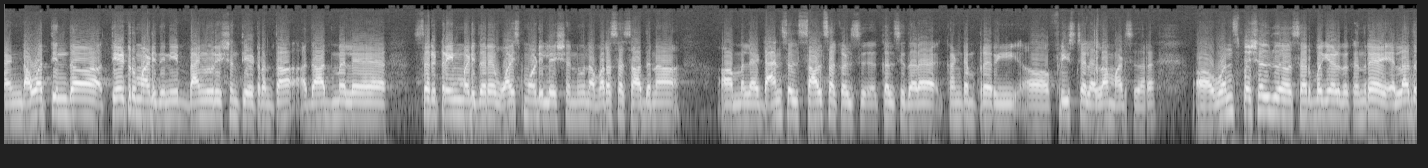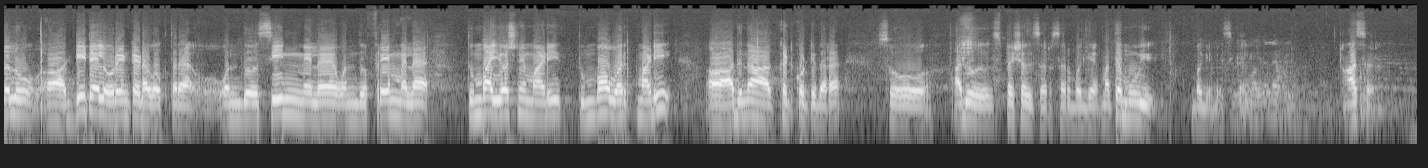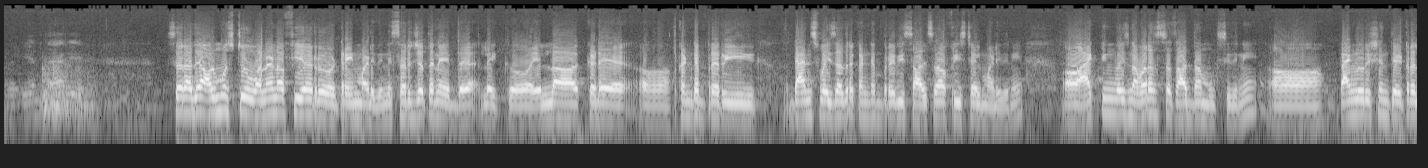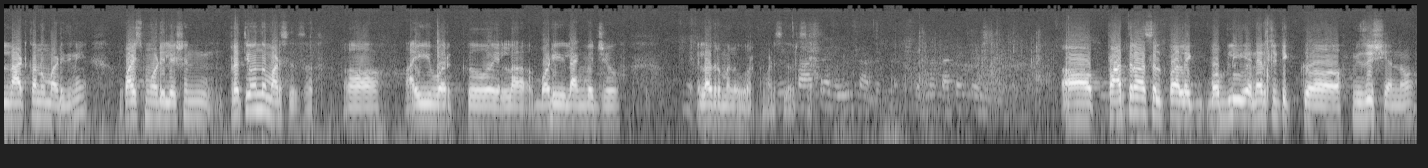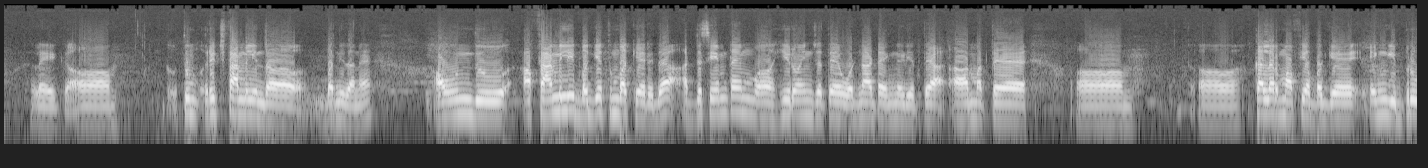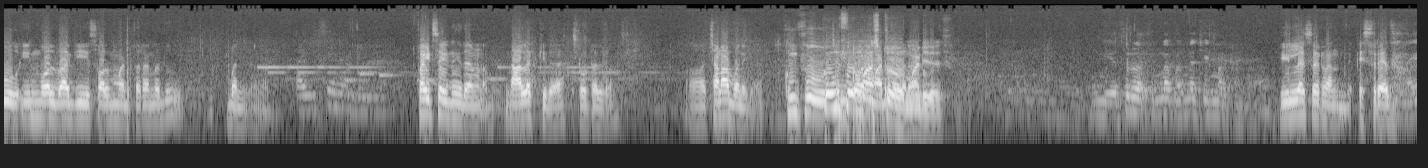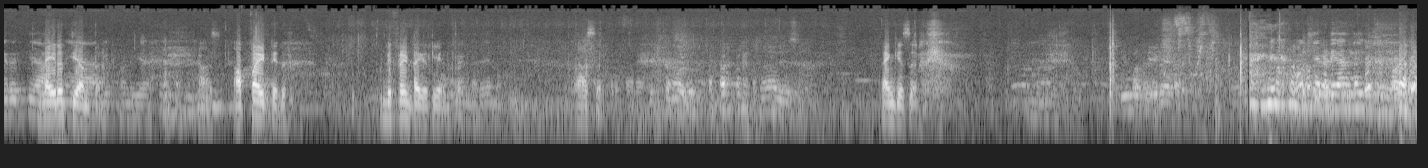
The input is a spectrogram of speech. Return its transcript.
ಆ್ಯಂಡ್ ಅವತ್ತಿಂದ ಥಿಯೇಟ್ರ್ ಮಾಡಿದ್ದೀನಿ ಬ್ಯಾಂಗ್ಳೂರೇಷನ್ ಥಿಯೇಟ್ರ್ ಅಂತ. ಅದಾದಮೇಲೆ ಸರ್ ಟ್ರೈನ್ ಮಾಡಿದ್ದಾರೆ ವಾಯ್ಸ್ ಮಾಡ್ಯುಲೇಷನ್ನು ನವರಸ ಸಾಧನ ಆಮೇಲೆ ಡ್ಯಾನ್ಸಲ್ಲಿ ಸಾಲ್ಸಾ ಕಳ್ಸಿ ಕಲಿಸಿದ್ದಾರೆ ಕಂಟೆಂಪ್ರರಿ ಫ್ರೀ ಸ್ಟೈಲ್ ಎಲ್ಲ ಮಾಡಿಸಿದ್ದಾರೆ ಒಂದು ಸ್ಪೆಷಲ್ ಸರ್ ಬಗ್ಗೆ ಹೇಳ್ಬೇಕಂದ್ರೆ ಎಲ್ಲದರಲ್ಲೂ ಡೀಟೇಲ್ ಓರಿಯೆಂಟೆಡ್ ಆಗಿ ಹೋಗ್ತಾರೆ. ಒಂದು ಸೀನ್ ಮೇಲೆ ಒಂದು ಫ್ರೇಮ್ ಮೇಲೆ ತುಂಬ ಯೋಚನೆ ಮಾಡಿ ತುಂಬ ವರ್ಕ್ ಮಾಡಿ ಅದನ್ನು ಕಟ್ಕೊಟ್ಟಿದ್ದಾರೆ. ಸೊ ಅದು ಸ್ಪೆಷಲ್ ಸರ್ ಸರ್ ಬಗ್ಗೆ. ಮತ್ತೆ ಮೂವಿ ಬಗ್ಗೆ ಬೇಸಿಕಲಿ ಹಾಂ ಸರ್ ಸರ್ ಅದೇ almost one and half year train ಮಾಡಿದ್ದೀನಿ. ಸರ್ ಜೊತೆನೇ ಇದ್ದೆ. ಲೈಕ್ ಎಲ್ಲ ಕಡೆ ಕಂಟೆಂಪ್ರರಿ ಡ್ಯಾನ್ಸ್ ವೈಸ್ ಆದರೆ ಕಂಟೆಂಪ್ರರಿ ಸಾಲ್ಸಾ ಫ್ರೀ ಸ್ಟೈಲ್ ಮಾಡಿದ್ದೀನಿ ಆ್ಯಕ್ಟಿಂಗ್ ವೈಸ್ ನವರಸ ಸಾಧನ ಮುಗಿಸಿದ್ದೀನಿ. ಬ್ಯಾಂಗ್ಳೂರಿಷನ್ ಥಿಯೇಟ್ರಲ್ಲಿ ನಾಟಕನೂ ಮಾಡಿದ್ದೀನಿ. ವಾಯ್ಸ್ ಮಾಡ್ಯುಲೇಷನ್ ಪ್ರತಿಯೊಂದು ಮಾಡಿಸಿದೆ ಸರ್ ಐ ವರ್ಕ್ ಎಲ್ಲ ಬಾಡಿ ಲ್ಯಾಂಗ್ವೇಜು ಎಲ್ಲದ್ರ ಮೇಲೂ ವರ್ಕ್ ಮಾಡಿಸಿದ್ರು ಸರ್ ಪಾತ್ರ ಸ್ವಲ್ಪ like bubbly energetic musician like ತುಂಬ ರಿಚ್ ಫ್ಯಾಮಿಲಿಯಿಂದ ಬಂದಿದ್ದಾನೆ. ಅವನದು ಆ ಫ್ಯಾಮಿಲಿ ಬಗ್ಗೆ ತುಂಬ ಕೇರ್ ಇದೆ. At the same time heroine ಜೊತೆ ಒಡನಾಟ ಹೆಂಗ್ ನಡೆಯುತ್ತೆ ಆ, ಮತ್ತೆ ಕಲರ್ ಮಾಫಿಯಾ ಬಗ್ಗೆ ಹೆಂಗ್ ಇಬ್ರು ಇನ್ವಾಲ್ವ್ ಆಗಿ ಸಾಲ್ವ್ ಮಾಡ್ತಾರೆ ಅನ್ನೋದು ಬಂದಿದೆ ಮೇಡಮ್. ಫೈಟ್ ಸೈಡ್ ಇದೆ ಮೇಡಮ್. ನಾಲ್ಕಿದೆ ಟೋಟಲ್ ಚೆನ್ನಾಗಿ ಬಂದಿದೆ. ಕುಂಫು ಕುಂಫು ಮಾಸ್ಟರ್ ಮಾಡಿದೆ. ಇಲ್ಲ ಸರ್ ನನ್ನ ಹೆಸರೇ ಅದು. ನೈಋತ್ಯ ಅಂತ. ಅಪ್ಪ ಇಟ್ಟಿದ್ದು. ಡಿಫ್ರೆಂಟ್ ಆಗಿರಲಿ ಅಂತ. ಹಾಂ sir thank you sir okay ready ಆದ್ಮೇಲೆ decision ಮಾಡೋಣ.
